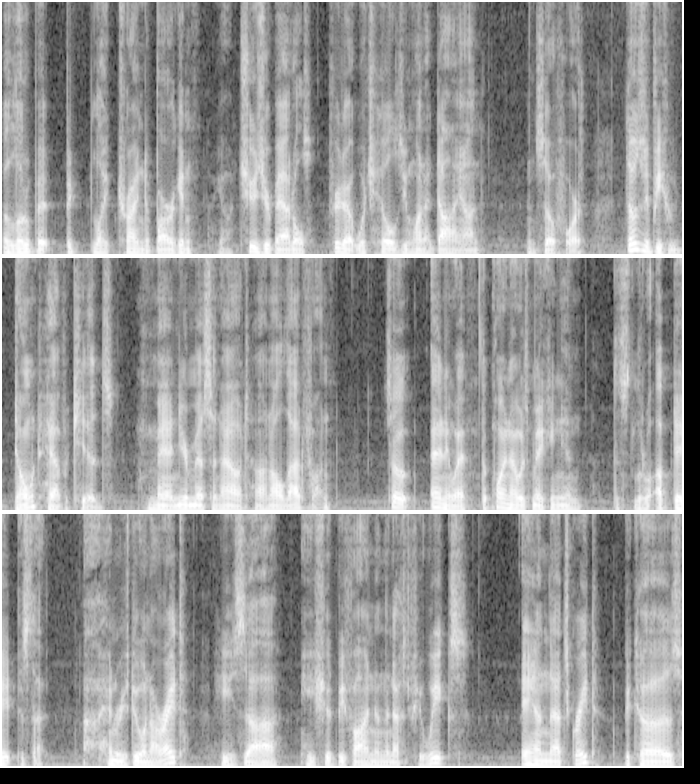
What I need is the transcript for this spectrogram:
a little bit bit like trying to bargain. You know, choose your battles, figure out which hills you want to die on, and so forth. Those of you who don't have kids, man, you're missing out on all that fun. So, anyway, the point I was making in this little update is that uh, Henry's doing all right. He's uh, he should be fine in the next few weeks, and that's great because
